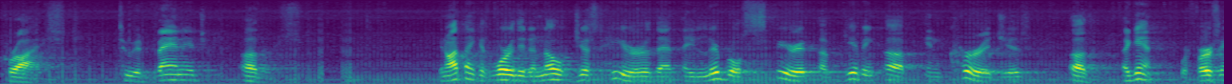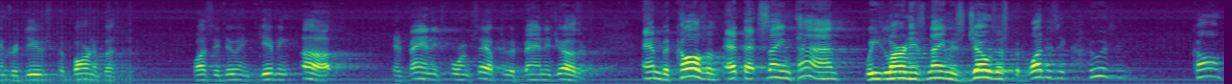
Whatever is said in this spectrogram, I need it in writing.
Christ to advantage others. You know, I think it's worthy to note just here that a liberal spirit of giving up encourages others. Again, we're first introduced to Barnabas What's he doing? Giving up advantage for himself to advantage others. And because of, at that same time, we learn his name is Joseph, but what is he, who is he called?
